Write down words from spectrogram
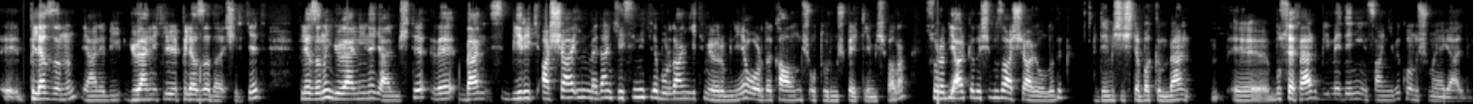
e, plazanın yani bir güvenlikli bir plaza da şirket. Plazanın güvenliğine gelmişti ve ben bir aşağı inmeden kesinlikle buradan gitmiyorum diye orada kalmış, oturmuş, beklemiş falan. Sonra bir arkadaşımızı aşağı yolladık. Demiş işte bakın ben e, bu sefer bir medeni insan gibi konuşmaya geldim.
